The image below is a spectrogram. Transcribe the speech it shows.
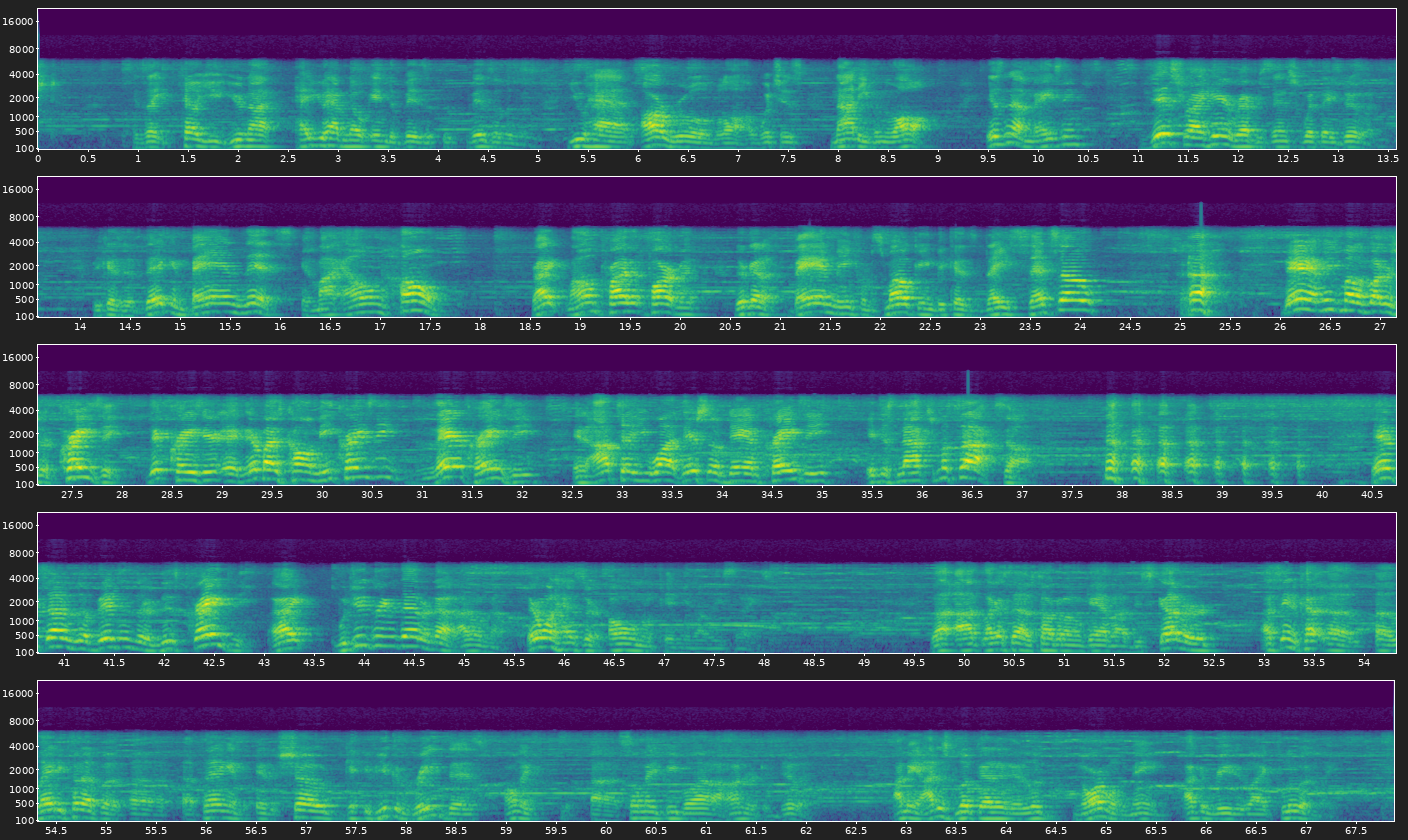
Is they tell you you're not, you have no individualism. You have our rule of law, which is not even law. Isn't that amazing? This right here represents what they're doing. Because if they can ban this in my own home, right, my own private apartment, they're going to ban me from smoking because they said so? Damn, these motherfuckers are crazy. They're crazier, and everybody's calling me crazy. They're crazy. And I'll tell you what, they're so damn crazy, it just knocks my socks off. Them sons of bitches are just crazy. All right, would you agree with that or not? I don't know. Everyone has their own opinion on these things. But I, like I said, I was talking on Gab, and I discovered I seen a, uh, a lady put up a, a, a thing, and, and, it showed if you could read this, only uh, so many people out of hundred can do it. I mean, I just looked at it, and it looked normal to me. I could read it like fluently.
